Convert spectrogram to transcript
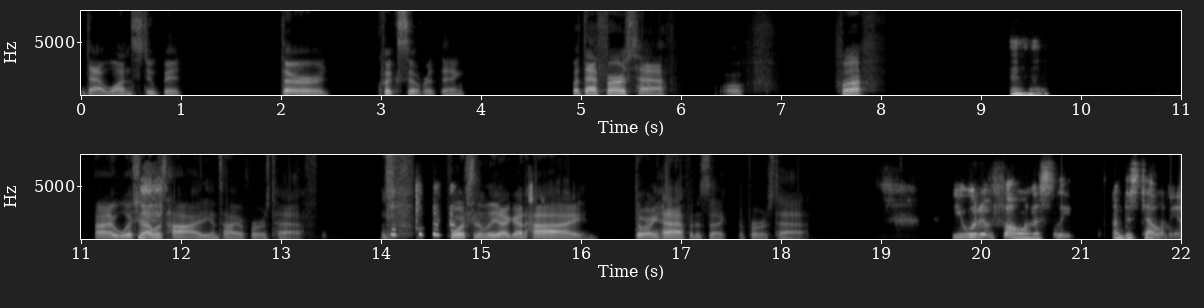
that one stupid third Quicksilver thing. But that first half, oof, oof. hmm I wish I was high the entire first half. Fortunately, I got high during half of the second, the first half. You would have fallen asleep. I'm just telling you.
